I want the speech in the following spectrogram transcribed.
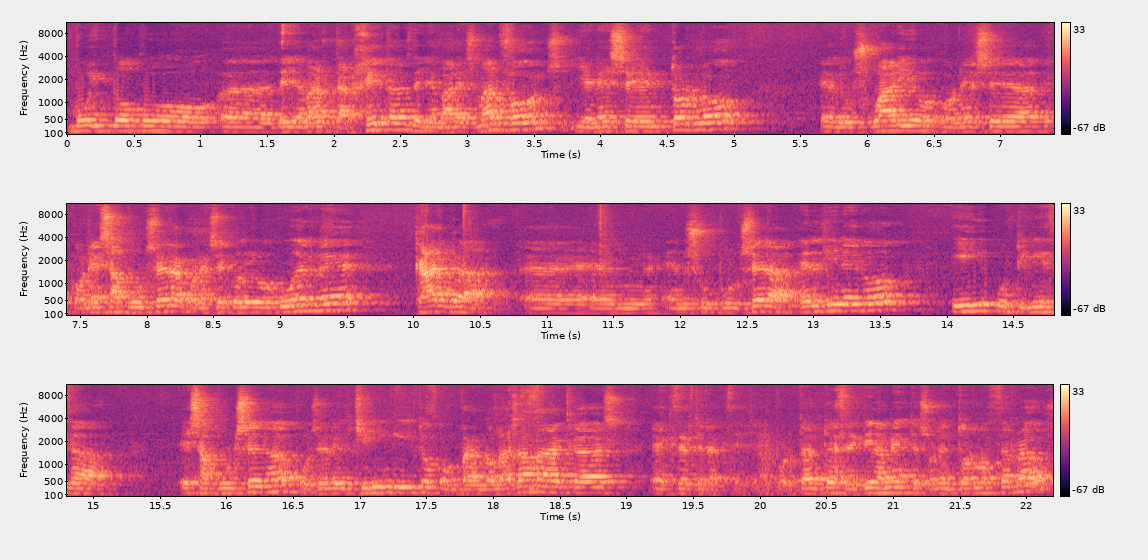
muy poco eh, de llevar tarjetas, de llevar smartphones, y en ese entorno el usuario con, ese, con esa pulsera, con ese código QR, carga eh, en, en su pulsera el dinero y utiliza esa pulsera pues en el chiringuito, comprando las hamacas, etcétera, etcétera. Por tanto, efectivamente son entornos cerrados,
